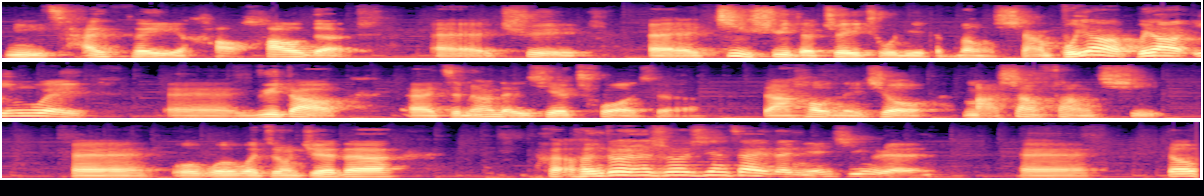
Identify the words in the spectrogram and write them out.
你才可以好好的，呃，去。呃，继续的追逐你的梦想，不要不要因为呃遇到呃怎么样的一些挫折，然后你就马上放弃。呃，我我我总觉得很很多人说现在的年轻人呃都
